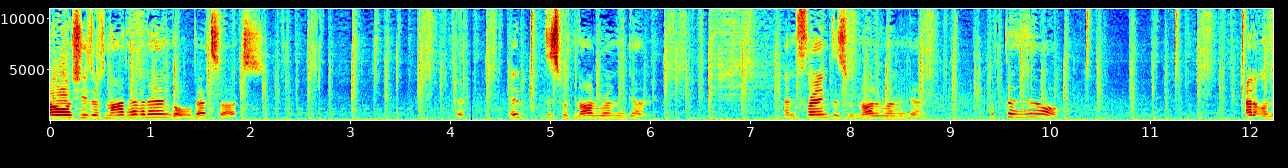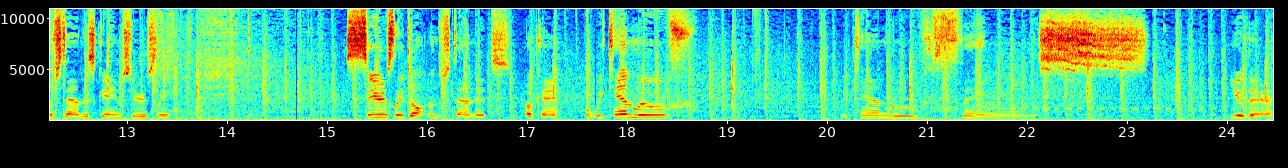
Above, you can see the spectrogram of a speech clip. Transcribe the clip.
oh she does not have an angle that sucks. That it, eh, this was not a run and gun. And Frank this was not a run and gun. What the hell I don't understand this game, seriously. Seriously don't understand it. Okay, but we can move. We can move things. You there.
